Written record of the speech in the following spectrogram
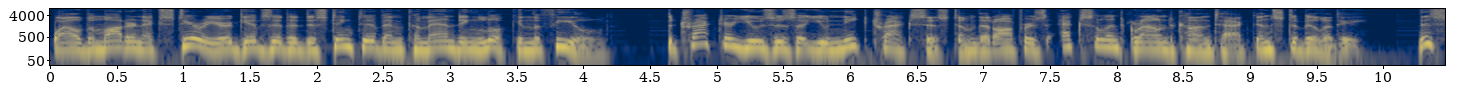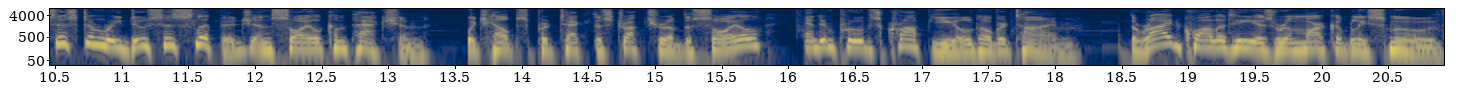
while the modern exterior gives it a distinctive and commanding look in the field. The tractor uses a unique track system that offers excellent ground contact and stability. This system reduces slippage and soil compaction, which helps protect the structure of the soil and improves crop yield over time. The ride quality is remarkably smooth,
